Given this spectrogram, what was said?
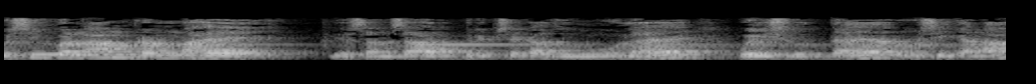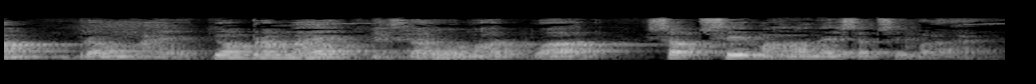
उसी का नाम ब्रह्म है। ये संसार वृक्ष का जो मूल है, वही शुद्ध है और उसी का नाम ब्रह्म है। क्यों ब्रह्म है? सर्वमहत्वाद सबसे महान है, सबसे बड़ा है।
